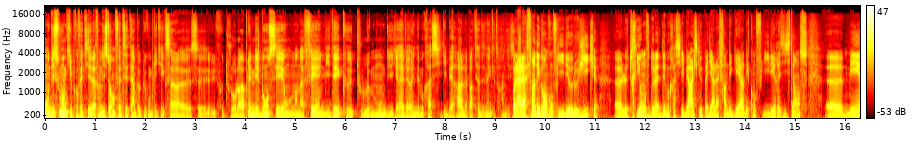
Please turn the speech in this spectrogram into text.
On dit souvent qu'il prophétisait la fin de l'histoire. En fait, c'était un peu plus compliqué que ça. Euh, il faut toujours le rappeler. Mais bon, c'est, on en a fait l'idée que tout le monde irait vers une démocratie libérale à partir des années 90. Voilà, la fin des grands conflits idéologiques, le triomphe de la démocratie libérale, ce qui ne veut pas dire la fin des guerres, des conflits, des résistances, euh, mais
